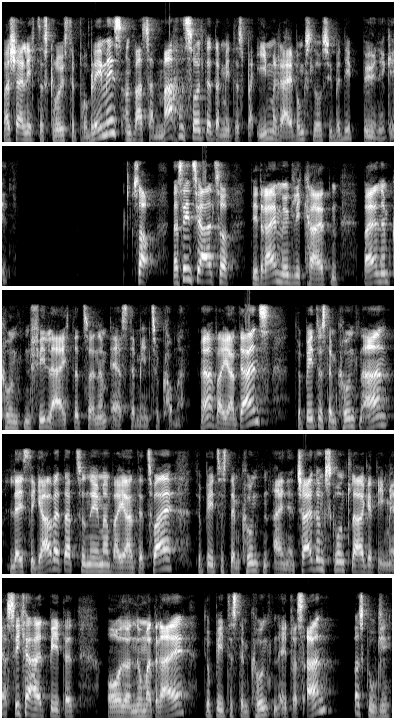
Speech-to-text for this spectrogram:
wahrscheinlich das größte Problem ist und was er machen sollte, damit es bei ihm reibungslos über die Bühne geht. So, da sind Sie also die drei Möglichkeiten, bei einem Kunden viel leichter zu einem Ersttermin zu kommen. Ja, Variante 1, du bietest dem Kunden an, lästige Arbeit abzunehmen. Variante 2, du bietest dem Kunden eine Entscheidungsgrundlage, die mehr Sicherheit bietet. Oder Nummer 3, du bietest dem Kunden etwas an, was Google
